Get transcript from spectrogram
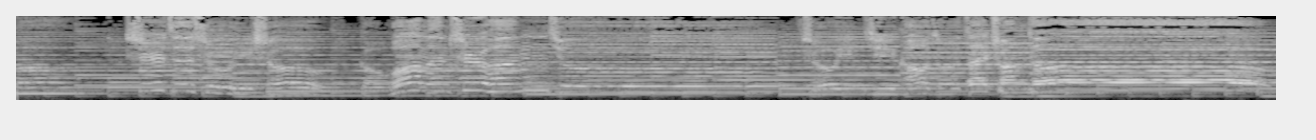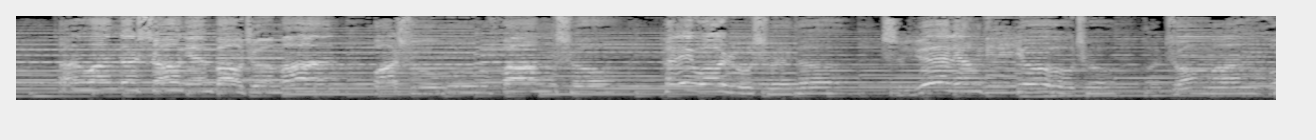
候，柿子树一熟，够我们吃很久。收音机靠坐在床头，贪玩的少年抱着漫画书不放手，陪我入睡的是月亮的忧愁和。装满幻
